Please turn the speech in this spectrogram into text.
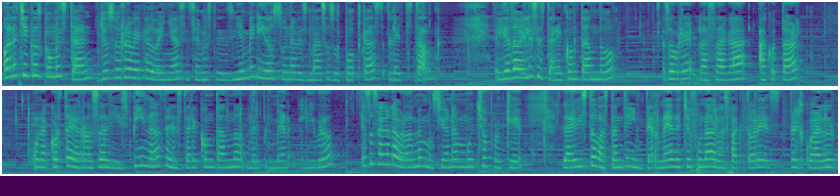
Hola chicos, ¿cómo están? Yo soy Rebeca Dueñas y sean ustedes bienvenidos una vez más a su podcast Let's Talk. El día de hoy les estaré contando sobre la saga Acotar, una corte de rosas y espinas. Les estaré contando del primer libro. Esta saga la verdad me emociona mucho porque la he visto bastante en internet. De hecho fue uno de los factores del cual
